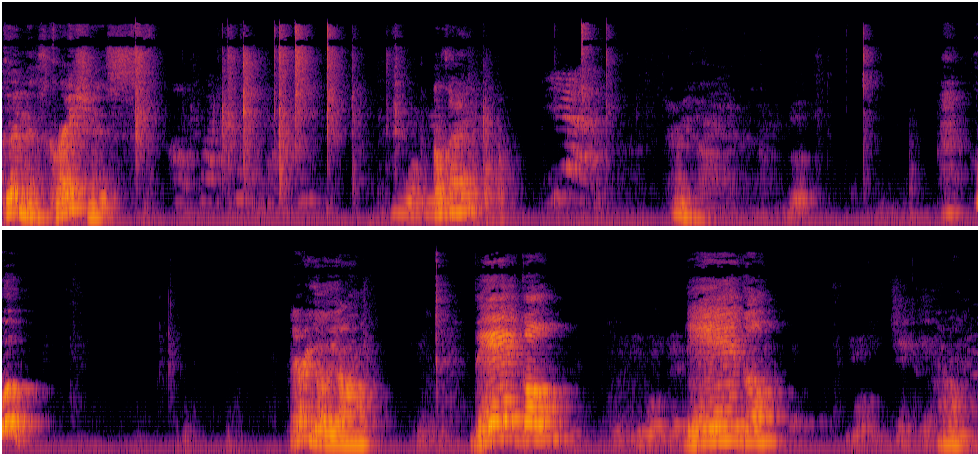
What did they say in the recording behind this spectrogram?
goodness gracious. Okay. Here we go. Woo! There we go, y'all. There you go. There you go. Hold on.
